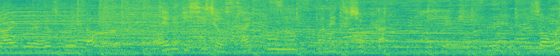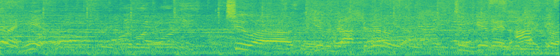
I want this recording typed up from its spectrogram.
night in the history of television. So we are here to uh, give a documentary, to give an Oscar.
